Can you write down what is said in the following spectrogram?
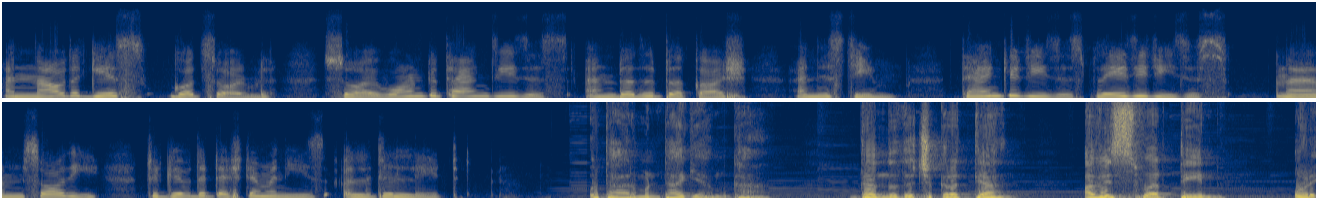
And now the case got solved. So I want to thank Jesus and Brother Prakash and his team. Thank you, Jesus. Praise you, Jesus. And I am sorry to give the testimonies a little late. उतार म्हणटा गे आमकां दंदुच्या कृत्यान अविस्वर तीन ओळी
